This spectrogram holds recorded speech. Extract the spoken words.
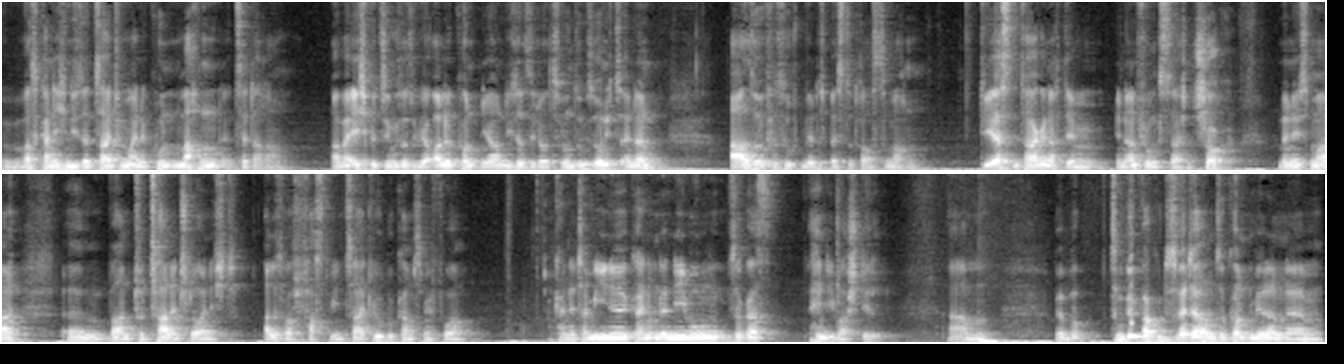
was kann ich in dieser Zeit für meine Kunden machen, etc. Aber ich bzw. wir alle konnten ja in dieser Situation sowieso nichts ändern. Also versuchten wir das Beste draus zu machen. Die ersten Tage nach dem, in Anführungszeichen, Schock, nenne ich es mal, ähm, waren total entschleunigt. Alles war fast wie in Zeitlupe, kam es mir vor. Keine Termine, keine Unternehmungen, sogar das Handy war still. Ähm, zum Glück war gutes Wetter und so konnten wir dann ähm,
